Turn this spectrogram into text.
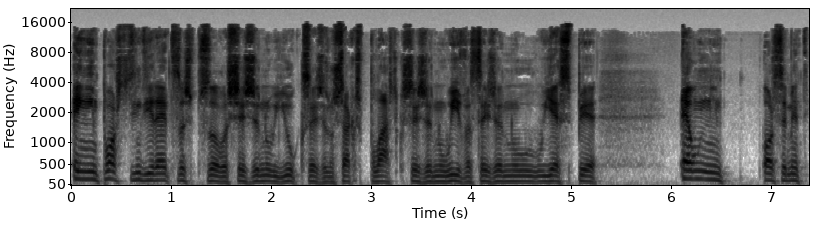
em impostos indiretos as pessoas, seja no IUC, seja nos sacos plásticos, seja no IVA, seja no ISP. É um orçamento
